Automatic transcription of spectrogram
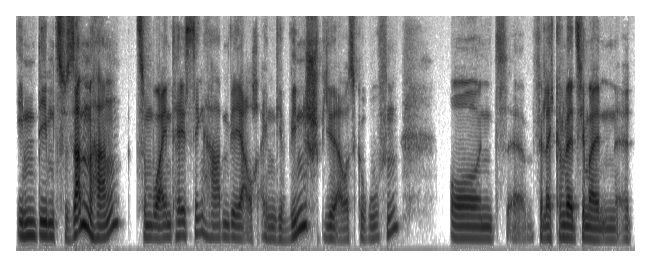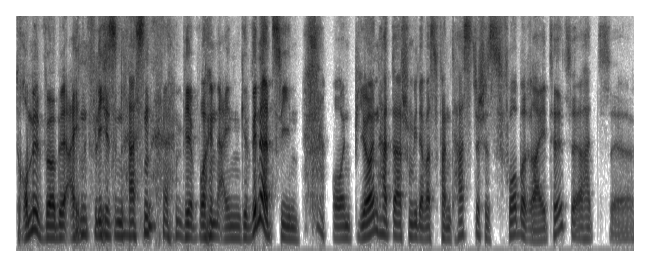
In dem Zusammenhang zum Wine-Tasting haben wir ja auch ein Gewinnspiel ausgerufen. Und äh, vielleicht können wir jetzt hier mal einen äh, Trommelwirbel einfließen lassen. Wir wollen einen Gewinner ziehen. Und Björn hat da schon wieder was Fantastisches vorbereitet. Er hat äh,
